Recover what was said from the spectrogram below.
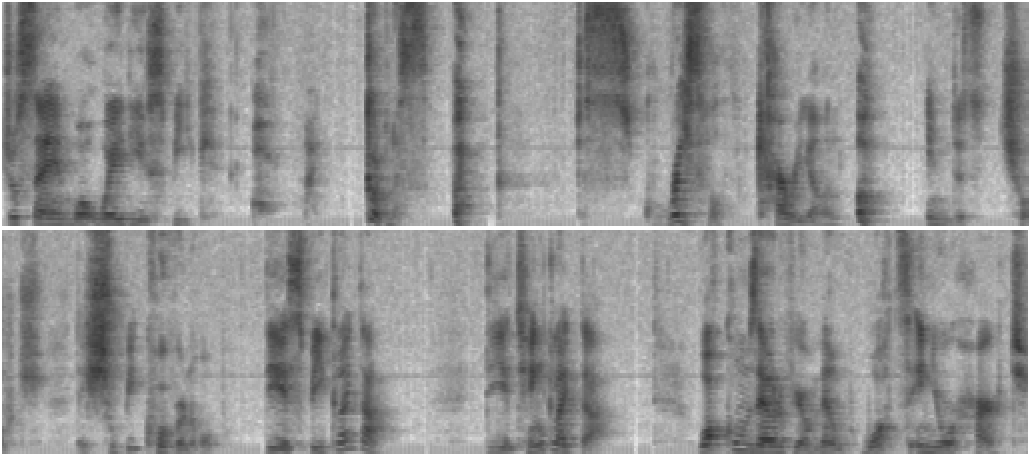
Just saying, what way do you speak? Oh my goodness! Uh, disgraceful. Carry on. Uh, in this church. They should be covering up. Do you speak like that? Do you think like that? What comes out of your mouth? What's in your heart?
